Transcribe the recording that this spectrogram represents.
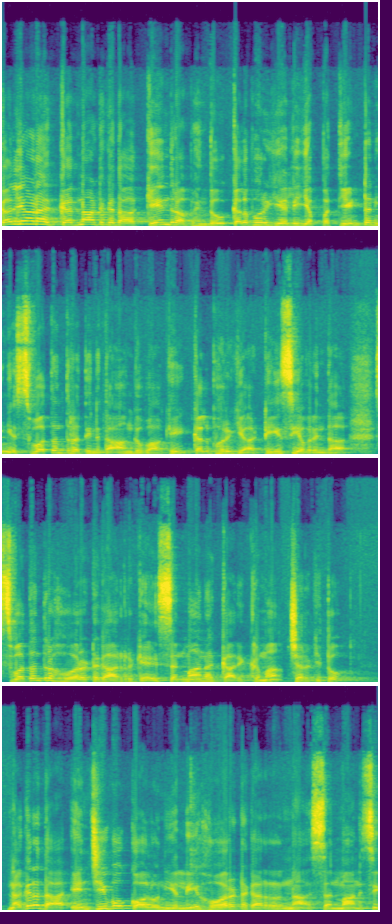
ಕಲ್ಯಾಣ ಕರ್ನಾಟಕದ ಕೇಂದ್ರ ಬಿಂದು ಕಲಬುರಗಿಯಲ್ಲಿ ಎಪ್ಪತ್ತೆಂಟನೇ ಸ್ವತಂತ್ರ ದಿನದ ಅಂಗವಾಗಿ ಕಲಬುರಗಿಯ ಟಿಸಿ ಅವರಿಂದ ಸ್ವತಂತ್ರ ಹೋರಾಟಗಾರರಿಗೆ ಸನ್ಮಾನ ಕಾರ್ಯಕ್ರಮ ಜರುಗಿತು. ನಗರದ ಎನ್ ಜಿ ಒ ಕಾಲೋನಿಯಲ್ಲಿ ಹೋರಾಟಗಾರರನ್ನ ಸನ್ಮಾನಿಸಿ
